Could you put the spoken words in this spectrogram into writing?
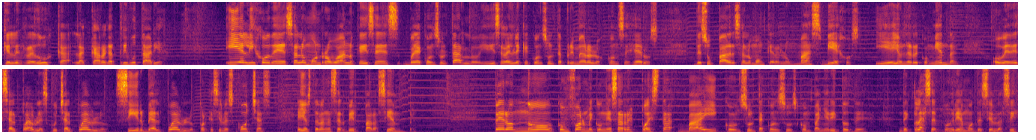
que les reduzca la carga tributaria. Y el hijo de Salomón, Roboán, lo que dice es, voy a consultarlo. Y dice la Biblia que consulta primero a los consejeros de su padre Salomón, que eran los más viejos, y ellos le recomiendan, obedece al pueblo, escucha al pueblo, sirve al pueblo, porque si lo escuchas, ellos te van a servir para siempre. Pero no conforme con esa respuesta, va y consulta con sus compañeritos de, clase, podríamos decirlo así.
